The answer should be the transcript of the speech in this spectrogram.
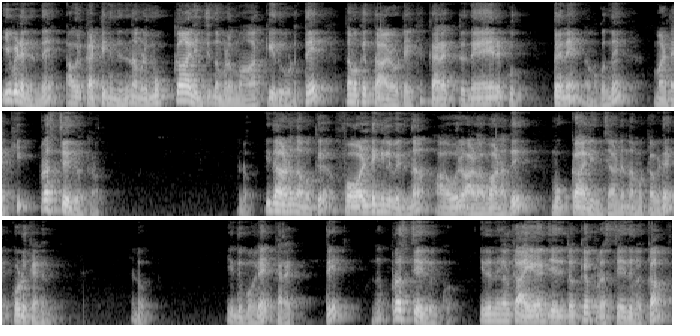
ഇവിടെ നിന്ന് ആ ഒരു കട്ടിങ്ങിൽ നിന്ന് നമ്മൾ മുക്കാലിഞ്ച് നമ്മൾ മാർക്ക് ചെയ്ത് കൊടുത്ത് നമുക്ക് താഴോട്ടേക്ക് കറക്റ്റ് നേരെ കുത്തനെ നമുക്കൊന്ന് മടക്കി പ്രസ് ചെയ്ത് വെക്കണം. കണ്ടോ? ഇതാണ് നമുക്ക് ഫോൾഡിങ്ങിൽ വരുന്ന ആ ഒരു അളവാണത്. മുക്കാൽ ഇഞ്ചാണ് നമുക്കവിടെ കൊടുക്കേണ്ടത്. കണ്ടോ? ഇതുപോലെ കറക്റ്റ് ഒന്ന് പ്രസ് ചെയ്ത് വെക്കുക. ഇത് നിങ്ങൾക്ക് അയൺ ചെയ്തിട്ടൊക്കെ പ്രസ് ചെയ്ത് വെക്കാം.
